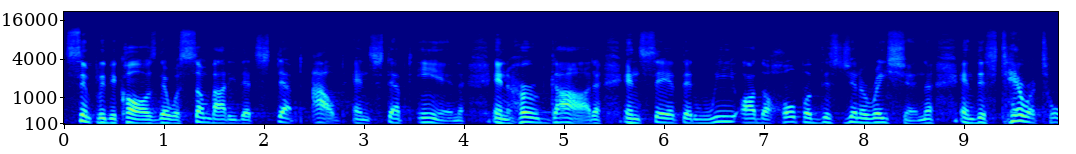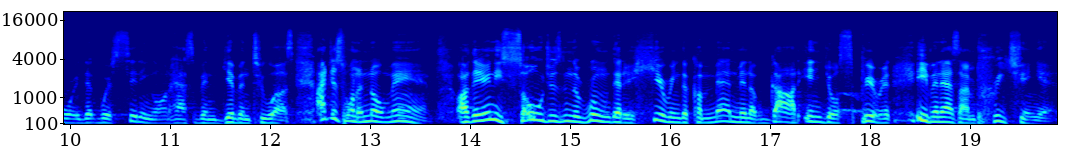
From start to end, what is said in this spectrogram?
simply because there was somebody that stepped out and stepped in and heard God and said that we are the hope of this generation and this territory that we're sitting on has been given to us. I just want to know, man, are there any soldiers in the room that are hearing the commandment of God in your spirit even as I'm preaching it?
